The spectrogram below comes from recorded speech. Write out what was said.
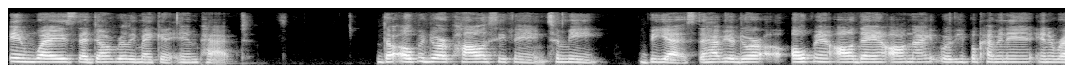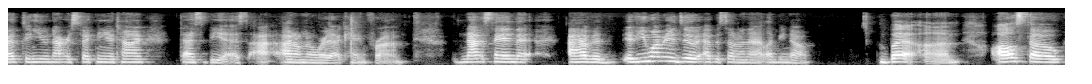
in ways that don't really make an impact. The open door policy thing to me, BS. To have your door open all day and all night with people coming in, interrupting you, not respecting your time, that's BS. I, I don't know where that came from. Not saying that I have a, if you want me to do an episode on that, let me know but um, also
